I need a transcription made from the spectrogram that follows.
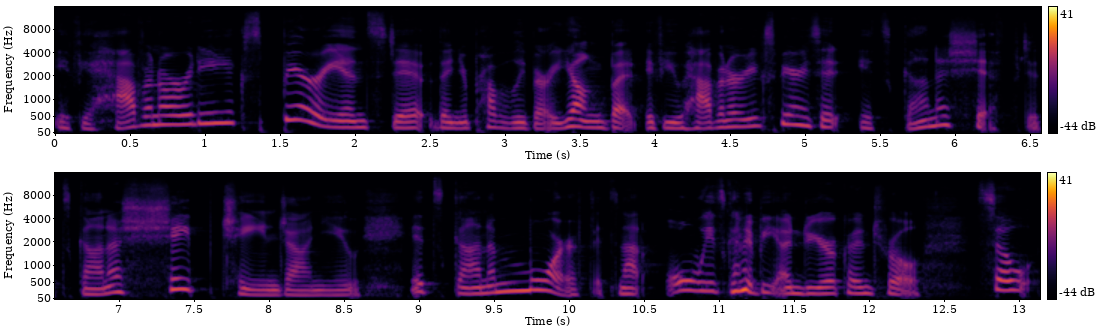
if you haven't already experienced it, then you're probably very young. But if you haven't already experienced it, it's gonna shift. It's gonna shape change on you. It's gonna morph. It's not always gonna be under your control. So,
